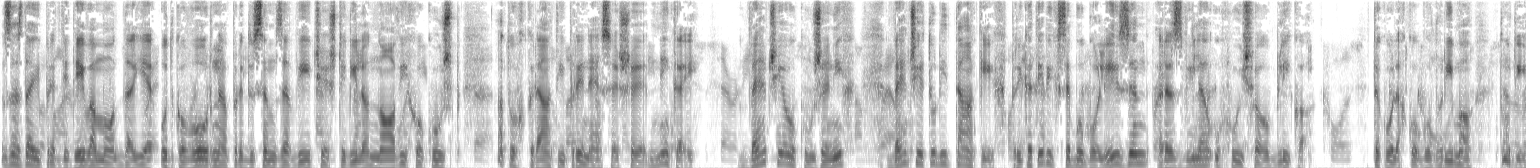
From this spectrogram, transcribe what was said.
Za zdaj predvidevamo, da je odgovorna predvsem za večje število novih okužb, a to hkrati prinese še nekaj. Več je okuženih, več je tudi takih, pri katerih se bo bolezen razvila v hujšo obliko. Tako lahko govorimo tudi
